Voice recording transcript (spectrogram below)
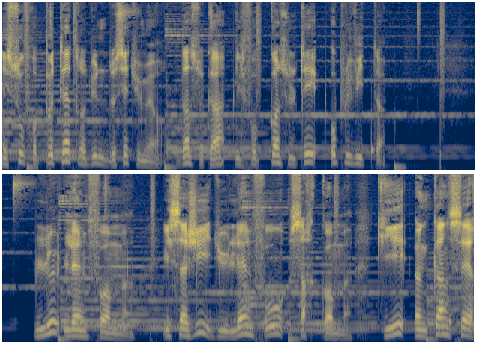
il souffre peut-être d'une de ces tumeurs. Dans ce cas, il faut consulter au plus vite. Le lymphome. Il s'agit du lymphosarcome, qui est un cancer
